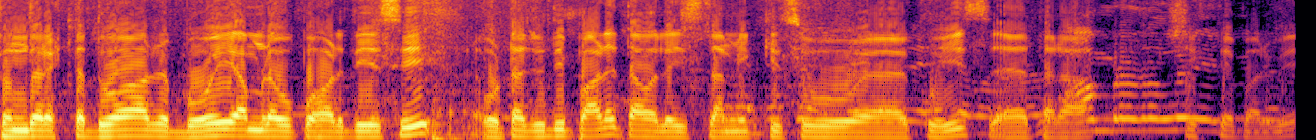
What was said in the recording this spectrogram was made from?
সুন্দর একটা দোয়ার বই আমরা উপহার দিয়েছি। ওটা যদি পারে তাহলে ইসলামিক কিছু কুইজ তারা শিখতে পারবে।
